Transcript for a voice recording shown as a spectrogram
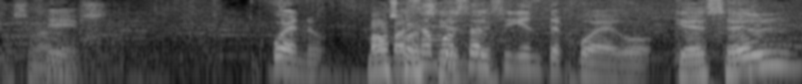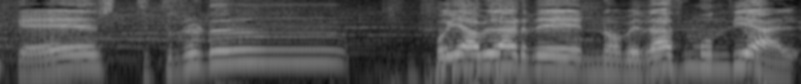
más o Sí. menos. Bueno, Vamos pasamos al siguiente. siguiente juego. Que es el... Que es... Voy a hablar de novedad mundial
